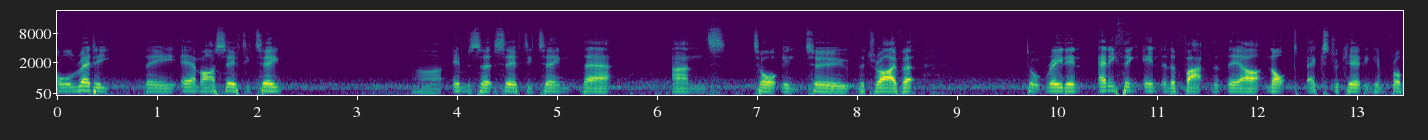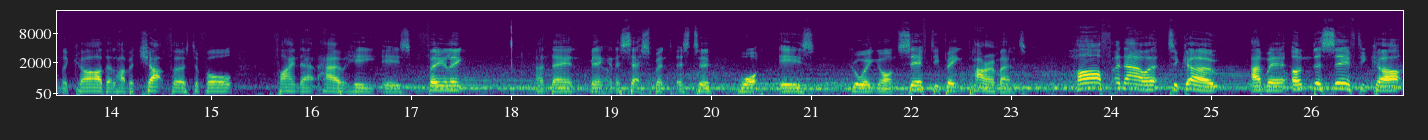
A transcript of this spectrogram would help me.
Already, the AMR safety team, uh, IMSA safety team there, and talking to the driver. Don't read in anything into the fact that they are not extricating him from the car. They'll have a chat first of all, find out how he is feeling, and then make an assessment as to what is going on. Safety being paramount. Half an hour to go, and we're under safety car.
